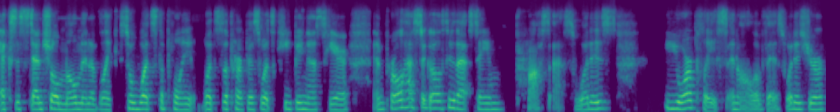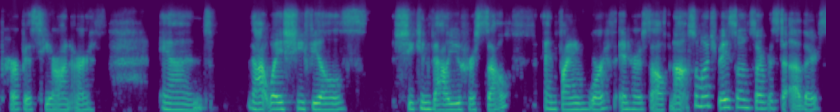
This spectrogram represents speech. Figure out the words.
existential moment of like, so what's the point? What's the purpose? What's keeping us here? And Pearl has to go through that same process. What is your place in all of this? What is your purpose here on earth? And that way she feels she can value herself and find worth in herself, not so much based on service to others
